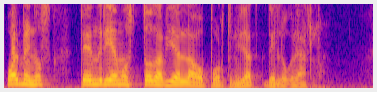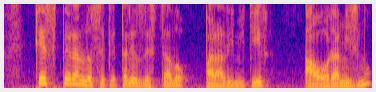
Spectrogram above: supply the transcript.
o al menos tendríamos todavía la oportunidad de lograrlo. ¿Qué esperan los secretarios de Estado para dimitir ahora mismo?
